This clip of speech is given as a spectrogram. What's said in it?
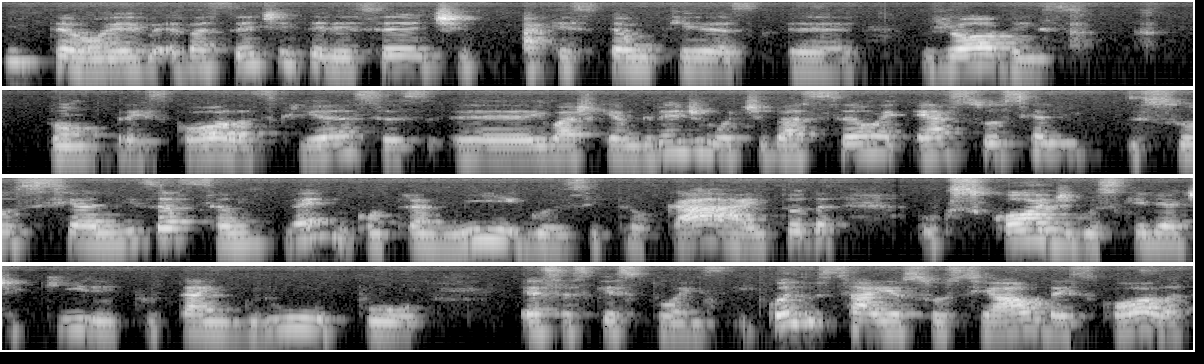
Então é, é, bastante interessante a questão que as, é, os jovens vão para a escola, as crianças, é, eu acho que a grande motivação é, é a socialização, né? Encontrar amigos e trocar e todos os códigos que ele adquire por estar em grupo, essas questões. E quando sai a social da escola,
